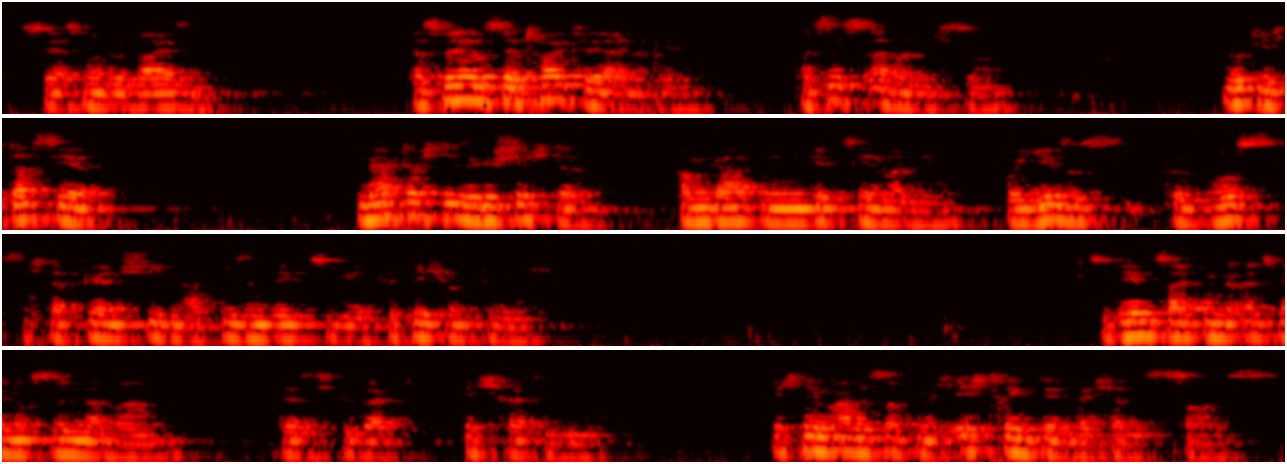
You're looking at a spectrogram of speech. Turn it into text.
Das musst du erst mal beweisen. Das will uns der Teufel einreden. Das ist aber nicht so. Wirklich, das hier, merkt euch diese Geschichte vom Garten Gethsemane, wo Jesus bewusst sich dafür entschieden hat, diesen Weg zu gehen, für dich und für mich. Zu dem Zeitpunkt, als wir noch Sünder waren, hat er sich gesagt, ich rette die. Ich nehme alles auf mich. Ich trinke den Becher des Zorns.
